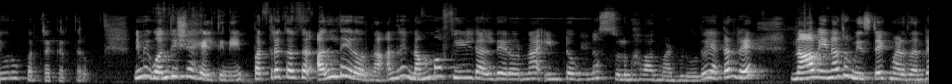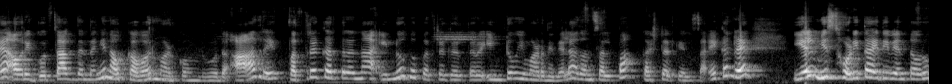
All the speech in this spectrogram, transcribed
ಇವರು ಪತ್ರಕರ್ತರು. ನಿಮಗೆ ಒಂದು ವಿಷಯ ಹೇಳ್ತೀನಿ. ಪತ್ರಕರ್ತರು ಅಲ್ಲದೆ ಇರೋರ್ನ, ಅಂದರೆ ನಮ್ಮ ಫೀಲ್ಡ್ ಅಲ್ಲದೆ ಇರೋರ್ನ ಇಂಟರ್ವ್ಯೂನ ಸುಲಭವಾಗಿ ಮಾಡಿಬಿಡ್ಬೋದು. ಯಾಕಂದರೆ ನಾವೇನಾದರೂ ಮಿಸ್ಟೇಕ್ ಮಾಡಿದ್ರೆ ಅವ್ರಿಗೆ ಗೊತ್ತಾಗ್ದಂಗೆ ನಾವು ಕವರ್ ಮಾಡ್ಕೊಂಡ್ಬಿಡ್ಬೋದು. ಆದರೆ ಪತ್ರಕರ್ತರನ್ನ ಇನ್ನೊಬ್ಬ ಪತ್ರಕರ್ತರು ಇಂಟರ್ವ್ಯೂ ಮಾಡೋದಿದೆಯಲ್ಲ, ಅದೊಂದು ಸ್ವಲ್ಪ ಕಷ್ಟದ ಕೆಲಸ. ಯಾಕಂದರೆ ಎಲ್ಲಿ ಮಿಸ್ ಹೊಡಿತಾ ಇದ್ದೀವಿ ಅಂತ ಅವರು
